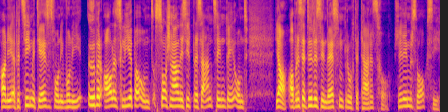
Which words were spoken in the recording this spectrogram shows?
habe ich eine Beziehung mit Jesus, wo ich, wo ich über alles liebe und so schnell in seiner Präsenz bin. Und ja, aber es hat durch ein Investment gebraucht, dorthin zu kommen. Das war nicht immer so. Gewesen.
